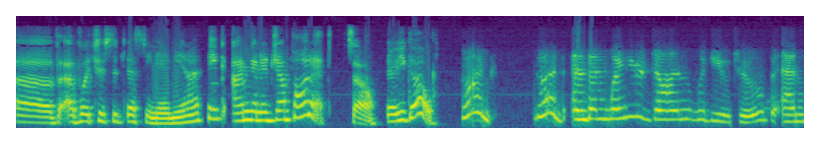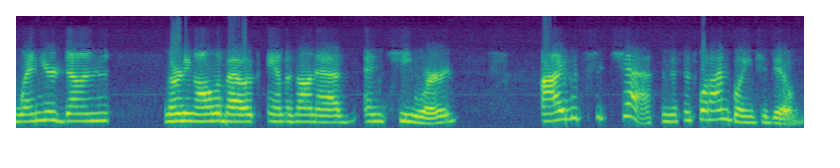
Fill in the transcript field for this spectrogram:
of, of what you're suggesting, Amy, and I think I'm going to jump on it. So there you go. Good, good. And then when you're done with YouTube and when you're done learning all about Amazon ads and keywords, I would suggest, and this is what I'm going to do,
